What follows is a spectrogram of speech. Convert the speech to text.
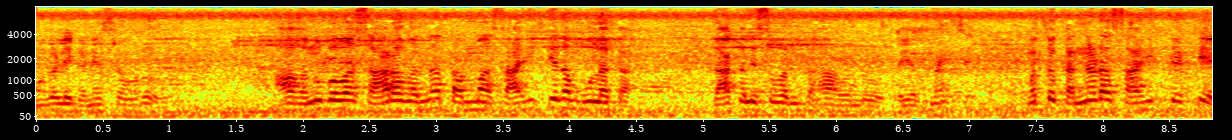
ಮಗಳಿ ಗಣೇಶರವರು ಆ ಅನುಭವ ಸಾರವನ್ನು ತಮ್ಮ ಸಾಹಿತ್ಯದ ಮೂಲಕ ದಾಖಲಿಸುವಂತಹ ಒಂದು ಪ್ರಯತ್ನ. ಮತ್ತು ಕನ್ನಡ ಸಾಹಿತ್ಯಕ್ಕೆ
